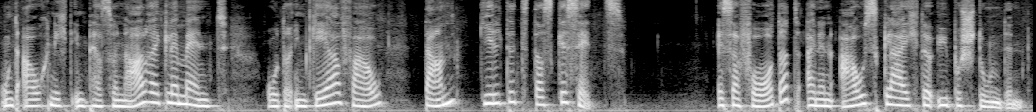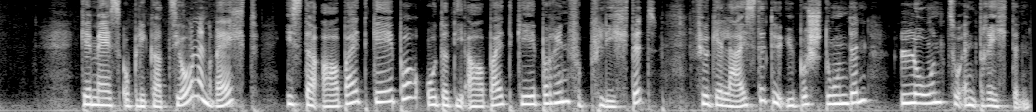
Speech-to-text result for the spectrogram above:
und auch nicht im Personalreglement oder im GAV, dann gilt das Gesetz. Es erfordert einen Ausgleich der Überstunden. Gemäß Obligationenrecht ist der Arbeitgeber oder die Arbeitgeberin verpflichtet, für geleistete Überstunden Lohn zu entrichten,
